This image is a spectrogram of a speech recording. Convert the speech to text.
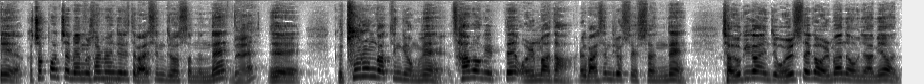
예, 첫 번째 매물 설명드릴 때 말씀드렸었는데 네. 이제 그 투룸 같은 경우에 3억일 때 얼마다 라고 말씀드릴 수 있었는데 자 여기가 이제 월세가 얼마 나오냐면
